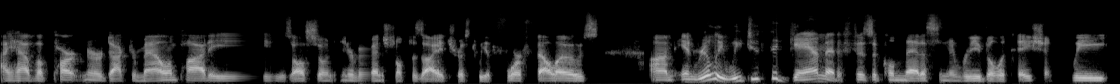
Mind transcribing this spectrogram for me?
I have a partner, Dr. Malampati, who's also an interventional physiatrist. We have four fellows. Um, and really, we do the gamut of physical medicine and rehabilitation. We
